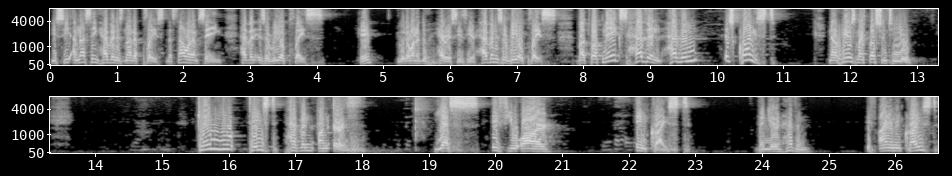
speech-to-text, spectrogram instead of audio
You see, I'm not saying heaven is not a place. That's not what I'm saying. Heaven is a real place. Okay? We don't want to do heresies here. Heaven is a real place. But what makes heaven heaven is Christ. Now, here's my question to you Can you taste heaven on earth? Yes, if you are in Christ, then you're in heaven. If I am in Christ,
